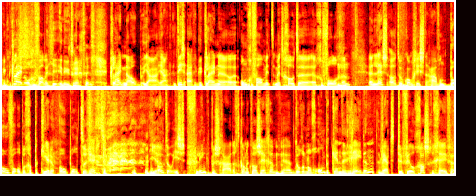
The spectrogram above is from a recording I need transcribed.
Een klein ongevalletje in Utrecht, hè? Klein, nou ja, ja, het is eigenlijk een klein eh, ongeval met, met grote eh, gevolgen. Mhm. Een lesauto kwam gisteravond boven op een geparkeerde Opel terecht. Die Ja. Mhm. auto is flink beschadigd, kan ik wel zeggen. Eh, door een nog onbekende reden werd te veel gas gegeven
